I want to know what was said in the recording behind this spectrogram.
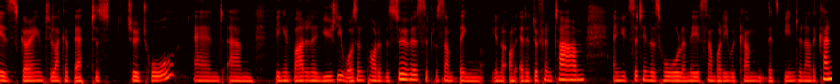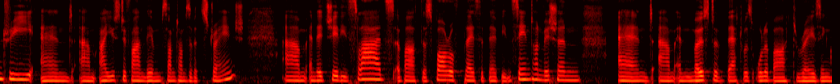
is going to like a Baptist church hall and um, being invited and usually wasn't part of the service. It was something, you know, on, at a different time. And you'd sit in this hall and there somebody would come that's been to another country. And um, I used to find them sometimes a bit strange. Um, and they'd share these slides about this far off place that they've been sent on mission. And, um, and most of that was all about raising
